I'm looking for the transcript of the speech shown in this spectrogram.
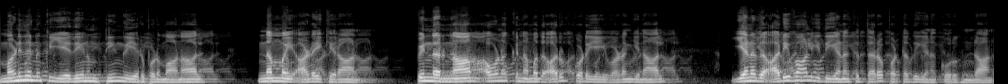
மனிதனுக்கு ஏதேனும் தீங்கு ஏற்படுமானால் நம்மை அழைக்கிறான் பின்னர் நாம் அவனுக்கு நமது அருட்கொடையை வழங்கினால் எனது அறிவால் இது எனக்கு தரப்பட்டது என கூறுகின்றான்.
